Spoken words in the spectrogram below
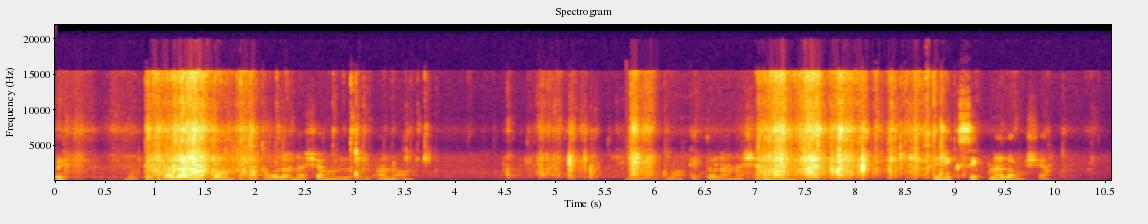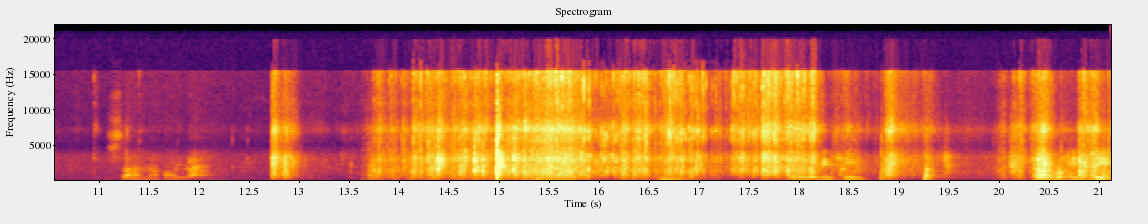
Uy, bakit wala na ah, wala na siyang, ano, bakit wala na siyang, siniksik na lang siya. Sana wala. puro itim. Puro itim.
